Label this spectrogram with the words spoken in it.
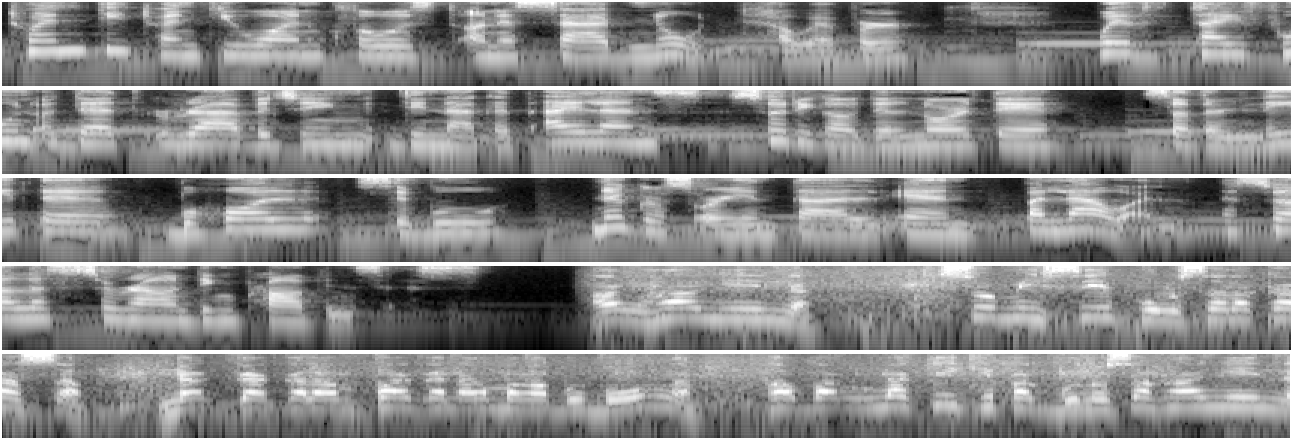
2021 closed on a sad note, however, with Typhoon Odette ravaging the Dinagat Islands, Surigao del Norte, Southern Leyte, Bohol, Cebu, Negros Oriental, and Palawan, as well as surrounding provinces. Ang hangin, sumisipol sa lakas, nagkakalampagan ang mga bubong habang nakikipagbuno sa hangin.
